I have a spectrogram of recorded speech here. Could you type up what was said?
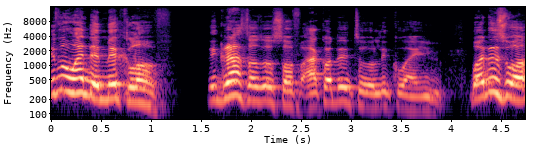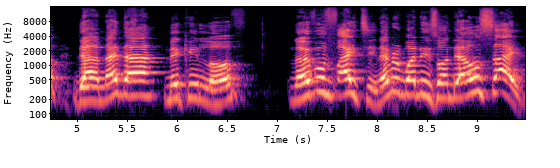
Even when they make love, the grass also suffers, according to Liku and you. But this one, they are neither making love not even fighting. Everybody is on their own side.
